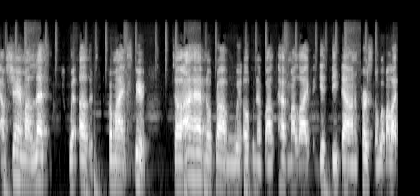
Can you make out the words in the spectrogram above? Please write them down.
I'm sharing my lesson with others from my experience. So I have no problem with opening up, my, having my life and get deep down and personal with my life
